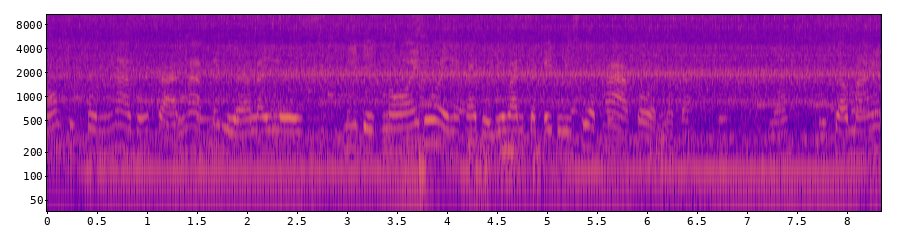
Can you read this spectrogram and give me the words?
น้องทุกคนน่าสงสารมากไม่เหลืออะไรเลย มีเด็กน้อยด้วยนะคะ เดี๋ยวเยาวันจะไปดูเสื้อผ้าก่อนนะคะเนาะเดี๋ยวจะเอามาให้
